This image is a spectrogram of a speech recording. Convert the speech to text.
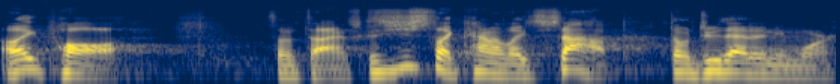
I like Paul sometimes because he's just like kind of like, stop, don't do that anymore.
